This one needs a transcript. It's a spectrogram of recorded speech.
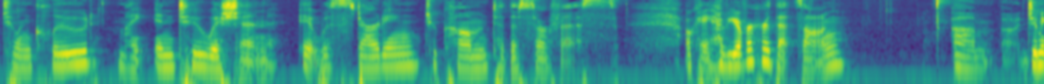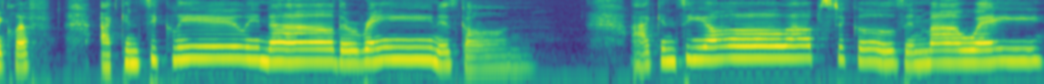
to include my intuition. It was starting to come to the surface. Okay, have you ever heard that song? Um, Jimmy Cliff. I can see clearly now the rain is gone. I can see all obstacles in my way.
